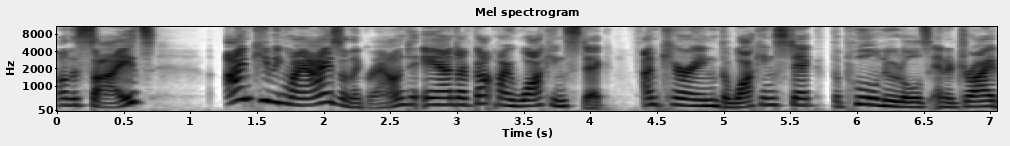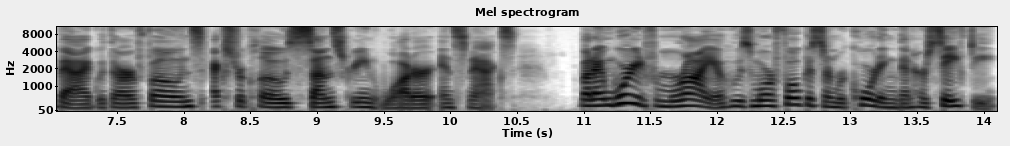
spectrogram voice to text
on the sides. I'm keeping my eyes on the ground, and I've got my walking stick. I'm carrying the walking stick, the pool noodles, and a dry bag with our phones, extra clothes, sunscreen, water, and snacks. But I'm worried for Mariah, who's more focused on recording than her safety.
